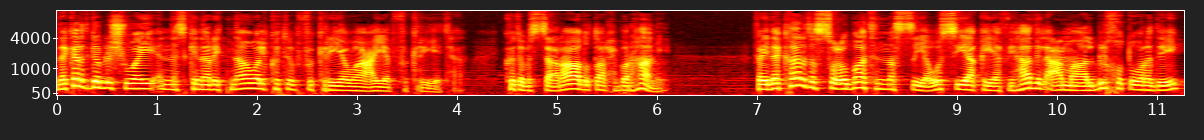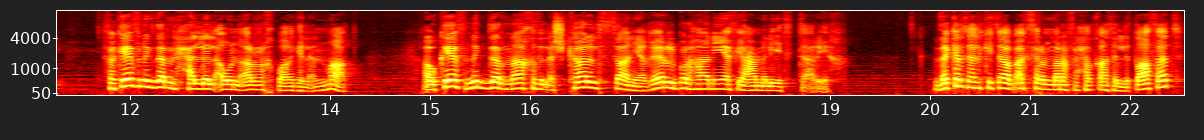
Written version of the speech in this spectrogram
ذكرت قبل شوي أن سكينر يتناول كتب فكرية واعية بفكريتها كتب استعراض وطرح برهاني. فإذا كانت الصعوبات النصية والسياقية في هذه الأعمال بالخطورة دي فكيف نقدر نحلل أو نأرخ باقي الأنماط؟ أو كيف نقدر ناخذ الأشكال الثانية غير البرهانية في عملية التأريخ؟ ذكرت هالكتاب أكثر من مرة في الحلقات اللي طافت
